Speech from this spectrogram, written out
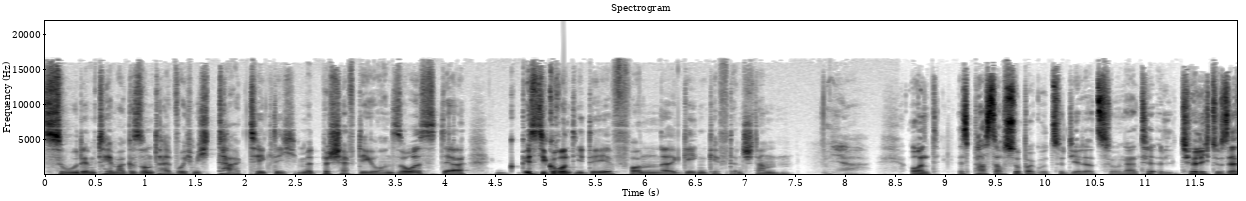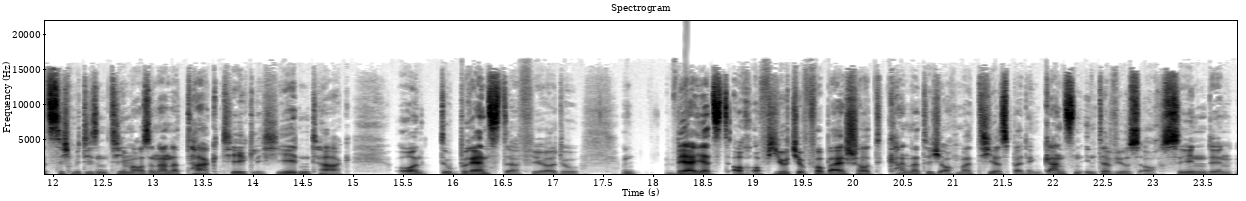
zu dem Thema Gesundheit, wo ich mich tagtäglich mit beschäftige. Und so ist, der, ist die Grundidee von äh, Gegengift entstanden. Ja, und es passt auch super gut zu dir dazu. Natürlich, du setzt dich mit diesem Thema auseinander, tagtäglich, jeden Tag. Und du brennst dafür. Du, und wer jetzt auch auf YouTube vorbeischaut, kann natürlich auch Matthias bei den ganzen Interviews auch sehen, denn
